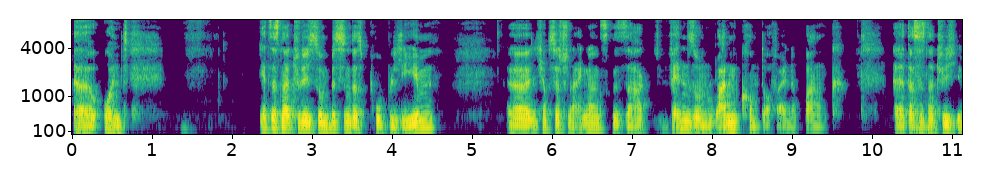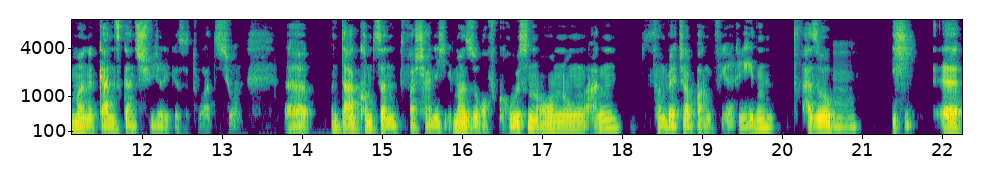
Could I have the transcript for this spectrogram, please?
Äh, und jetzt ist natürlich so ein bisschen das Problem, äh, ich habe es ja schon eingangs gesagt, wenn so ein Run kommt auf eine Bank, äh, das ist natürlich immer eine ganz, ganz schwierige Situation. Äh, und da kommt es dann wahrscheinlich immer so auf Größenordnungen an, von welcher Bank wir reden. Also mhm. ich, äh,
